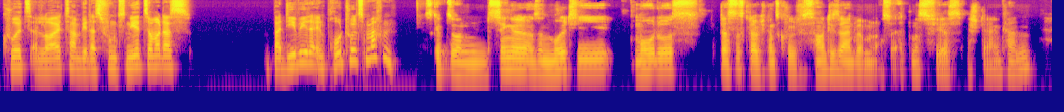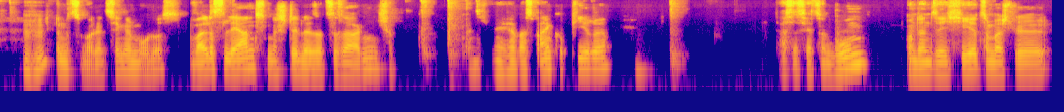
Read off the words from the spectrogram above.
kurz erläutern, wie das funktioniert. Sollen wir das bei dir wieder in Pro Tools machen? Es gibt so einen Single- und so einen Multi-Modus. Das ist, glaube ich, ganz cool für Sounddesign, weil man auch so Atmospheres erstellen kann. Mhm. Ich benutze mal den Single-Modus, weil das lernt eine Stille sozusagen. Ich hab, wenn ich mir hier was reinkopiere, das ist jetzt so ein Boom. Und dann sehe ich hier zum Beispiel,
